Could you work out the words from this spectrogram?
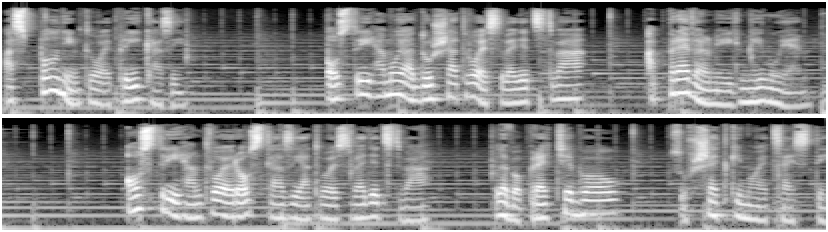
a splním Tvoje príkazy. Ostríha moja duša Tvoje svedectvá a preveľmi ich milujem. Ostríham Tvoje rozkazy a Tvoje svedectvá, lebo pred Tebou sú všetky moje cesty.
